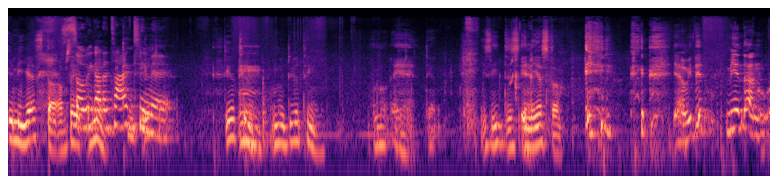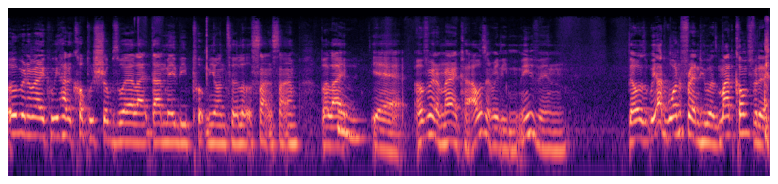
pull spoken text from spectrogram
Iniesta. I'm saying. So we no, gotta tag team it. Do your thing. Mm. I'm no, do your thing. I'm not there. Yeah. Do it. You see, this Iniesta. Yeah, we did. Me and Dan over in America, we had a couple shrubs where like Dan maybe put me onto a little something, something. But like, hmm. yeah, over in America, I wasn't really moving. There was we had one friend who was mad confident.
